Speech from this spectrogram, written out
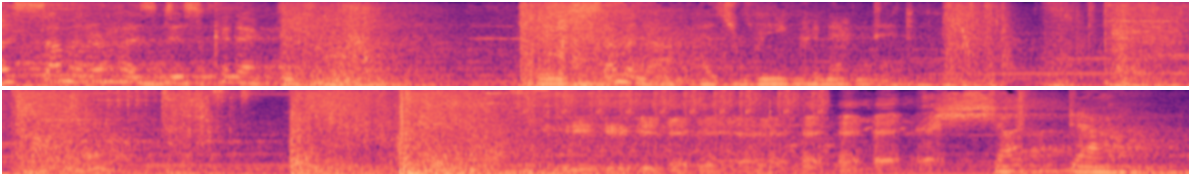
A summoner has disconnected. A summoner has reconnected. Shut down.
